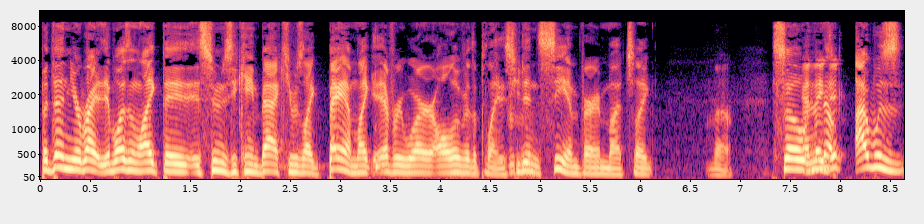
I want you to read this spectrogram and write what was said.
but then you're right. It wasn't like they as soon as he came back, he was like bam, like everywhere, all over the place. You didn't see him very much. Like No. so And they no, did- I was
